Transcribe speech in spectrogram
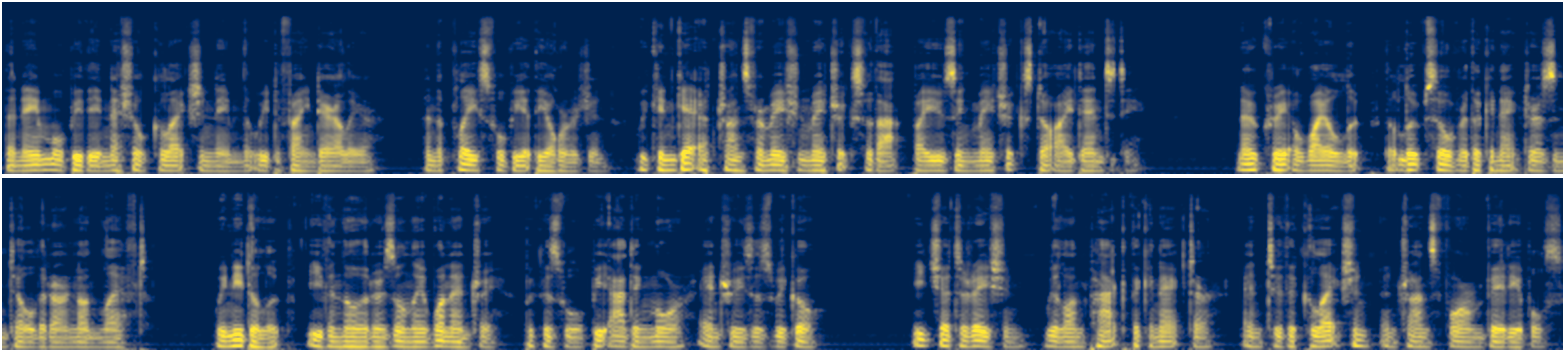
The name will be the initial collection name that we defined earlier, and the place will be at the origin. We can get a transformation matrix for that by using matrix.identity. Now create a while loop that loops over the connectors until there are none left. We need a loop, even though there is only one entry, because we'll be adding more entries as we go. Each iteration, we'll unpack the connector into the collection and transform variables.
